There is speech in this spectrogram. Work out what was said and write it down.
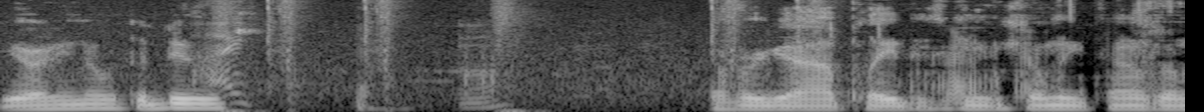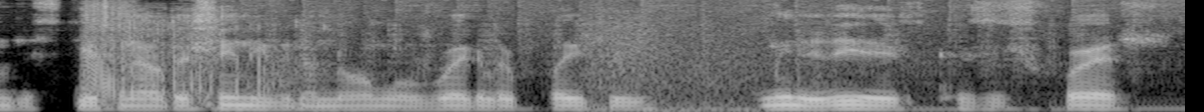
You already know what to do. I forgot I played this game so many times. I'm just skipping out. This ain't even a normal regular playthrough. I mean, it is because it's fresh.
